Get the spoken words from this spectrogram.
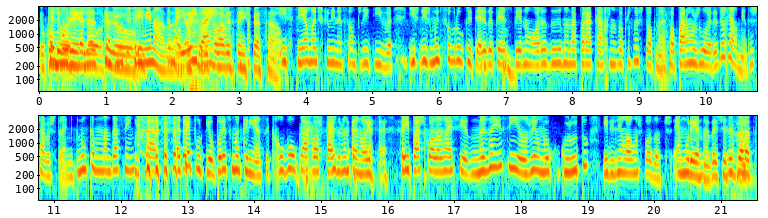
Eu como Calhou, morena sinto-me discriminada. Também eu e Pessoa, bem. Deixa lá ver se tem inspeção. Isto sim é uma discriminação positiva. Isto diz muito sobre o critério da PSP na hora de mandar parar carros nas operações stop, não é? Só param as loiras. Eu realmente achava estranho que nunca me mandassem encostar. Até porque eu pareço uma criança que roubou o carro aos pais durante a noite para ir para a escola mais cedo. Mas nem assim, eles veem o meu cucuruto e dizem logo uns para os outros: é morena, deixa-se. ir." Exato.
